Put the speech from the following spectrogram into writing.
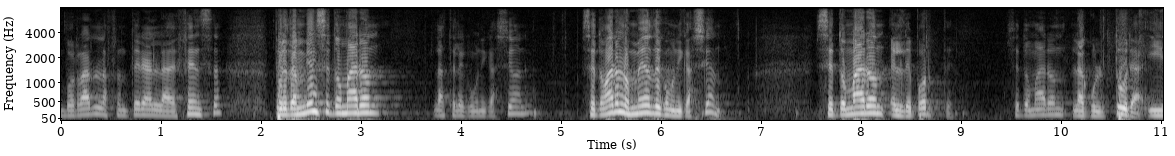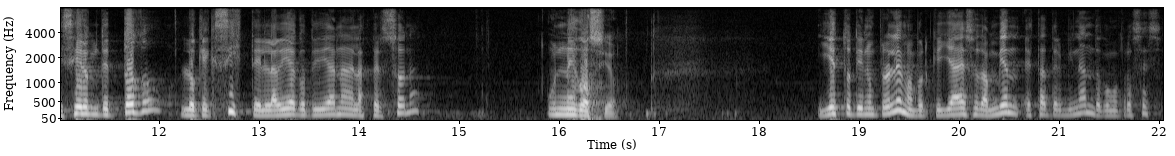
borraron la frontera en la defensa, pero también se tomaron las telecomunicaciones, se tomaron los medios de comunicación, se tomaron el deporte, se tomaron la cultura y hicieron de todo lo que existe en la vida cotidiana de las personas un negocio. Y esto tiene un problema porque ya eso también está terminando como proceso.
